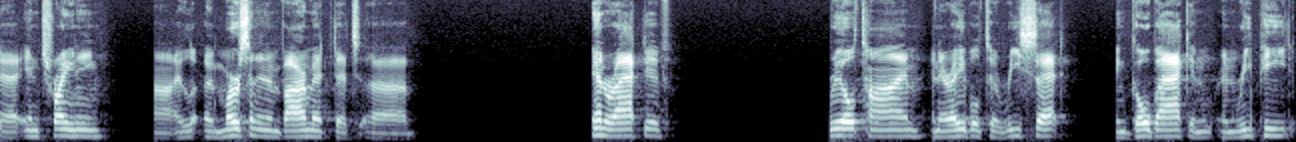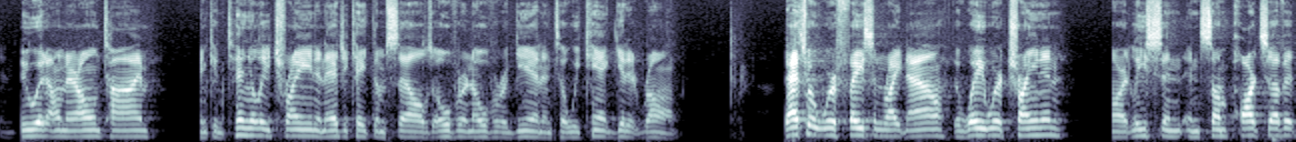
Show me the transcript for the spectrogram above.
uh, in training, uh, immerse in an environment that's uh, interactive, real time, and they're able to reset and go back and, and repeat and do it on their own time and continually train and educate themselves over and over again until we can't get it wrong. That's what we're facing right now. The way we're training, or at least in, in some parts of it,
